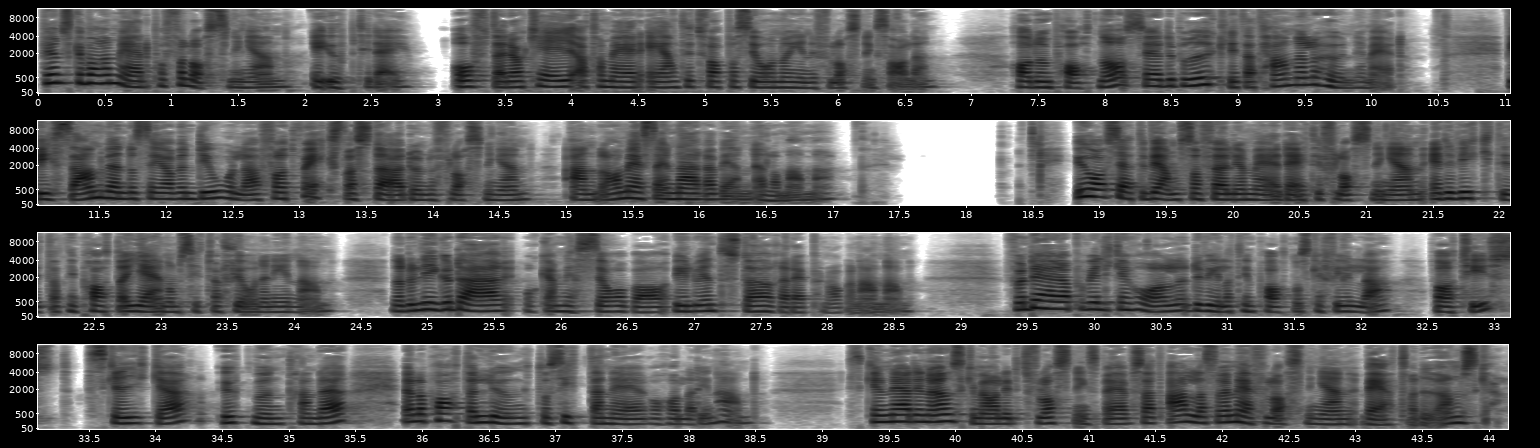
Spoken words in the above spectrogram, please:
Vem ska vara med på förlossningen är upp till dig. Ofta är det okej att ha med en till två personer in i förlossningssalen. Har du en partner så är det brukligt att han eller hon är med. Vissa använder sig av en dola för att få extra stöd under förlossningen. Andra har med sig en nära vän eller mamma. Oavsett vem som följer med dig till förlossningen är det viktigt att ni pratar igenom situationen innan. När du ligger där och är mest sårbar vill du inte störa dig på någon annan. Fundera på vilken roll du vill att din partner ska fylla. Vara tyst, skrika, uppmuntrande eller prata lugnt och sitta ner och hålla din hand. Skriv ner dina önskemål i ditt förlossningsbrev så att alla som är med i förlossningen vet vad du önskar.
